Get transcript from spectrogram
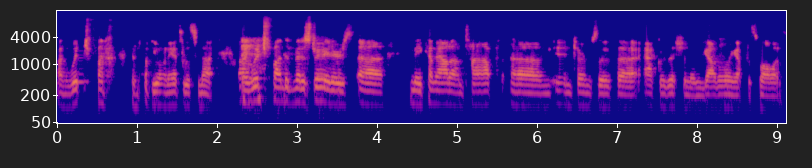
on which fund? I don't know if you want to answer this or not. On which fund administrators uh, may come out on top um, in terms of uh, acquisition and gobbling up the small ones?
